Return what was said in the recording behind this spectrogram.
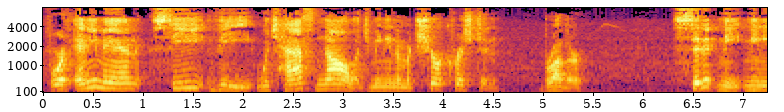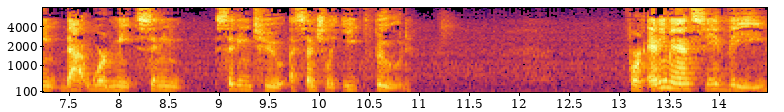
"For if any man see thee which hast knowledge, meaning a mature Christian brother, sit at meat, meaning that word meat sitting sitting to essentially eat food. For if any man see thee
